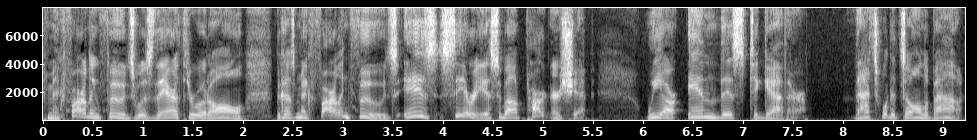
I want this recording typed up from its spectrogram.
McFarling Foods was there through it all because McFarling Foods is serious about partnership. We are in this together. That's what it's all about.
